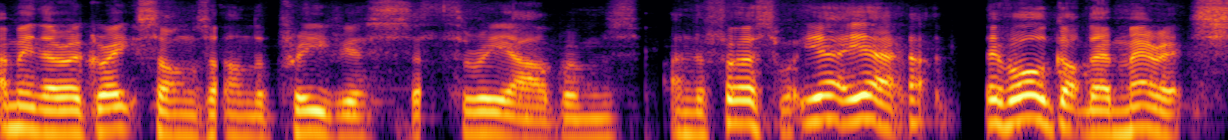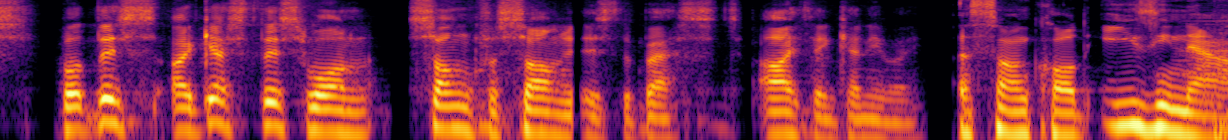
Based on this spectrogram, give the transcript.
I mean, there are great songs on the previous three albums. And the first one, yeah, yeah, they've all got their merits. But this, I guess this one, song for song, is the best, I think, anyway. A song called Easy Now.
